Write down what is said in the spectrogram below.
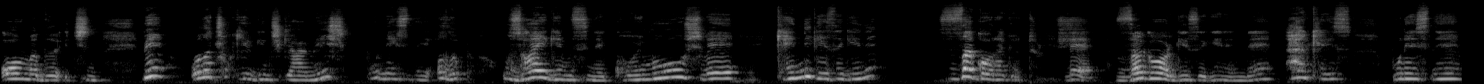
olmadığı için. Ve ona çok ilginç gelmiş. Bu nesneyi alıp uzay gemisine koymuş ve kendi gezegeni Zagor'a götürmüş. Ve Zagor gezegeninde herkes bu nesneye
